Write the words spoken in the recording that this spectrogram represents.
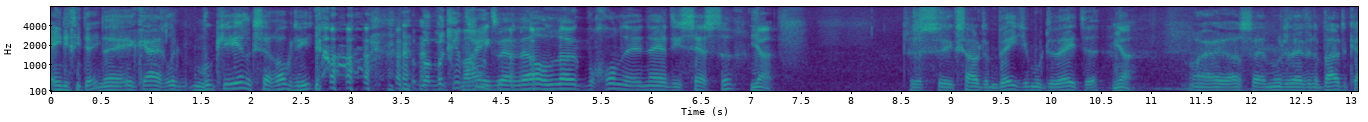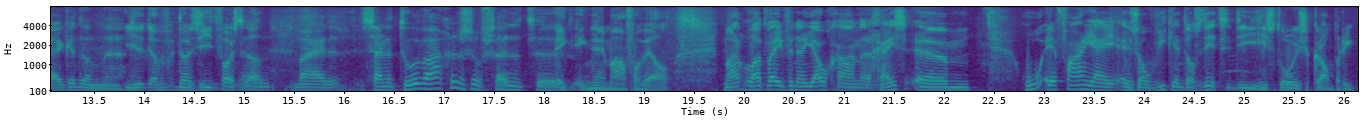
enig idee? Nee, ik eigenlijk, moet ik je eerlijk zeggen, ook niet. dat begint maar goed. ik ben wel leuk begonnen in 1960. Ja. Dus ik zou het een beetje moeten weten. Ja. Maar als we, moeten we even naar buiten kijken, dan... eh, Je, dan, dan zie je het vast wel. maar zijn het tourwagens of zijn het... eh, Ik, ik neem aan van wel. Maar laten we even naar jou gaan, eh, Gijs. Ehm, hoe ervaar jij zo'n weekend als dit, die historische Grand Prix?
